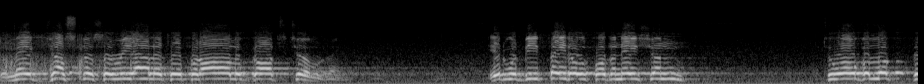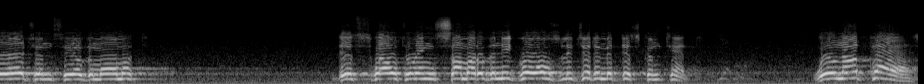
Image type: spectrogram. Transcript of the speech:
to make justice a reality for all of God's children. It would be fatal for the nation to overlook the urgency of the moment. This sweltering summit of the Negro's legitimate discontent will not pass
